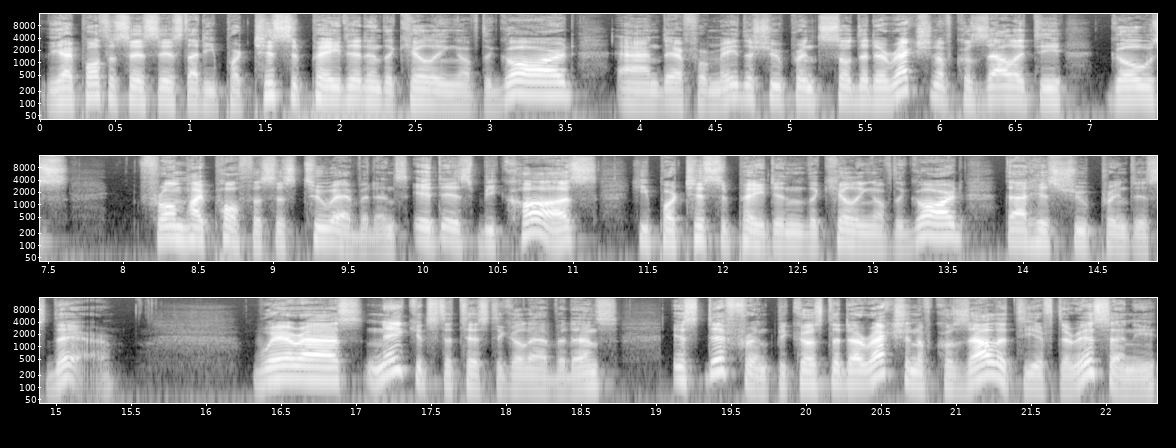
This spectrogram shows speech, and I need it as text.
The hypothesis is that he participated in the killing of the guard and therefore made the shoe print. So the direction of causality goes from hypothesis to evidence. It is because he participated in the killing of the guard that his shoe print is there. Whereas naked statistical evidence is different because the direction of causality, if there is any,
